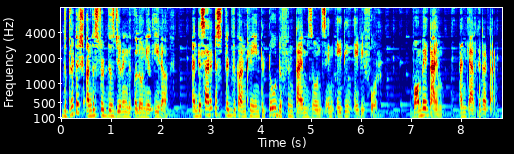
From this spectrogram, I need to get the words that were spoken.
The British understood this during the colonial era and decided to split the country into two different time zones in 1884 Bombay time and Calcutta time,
